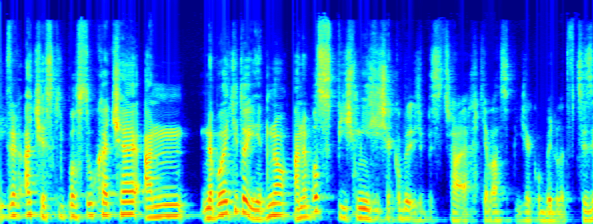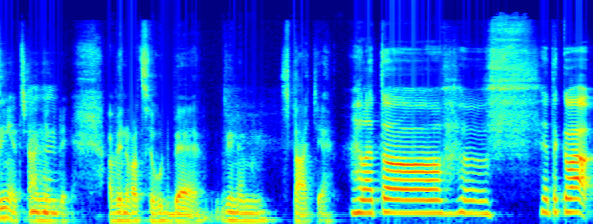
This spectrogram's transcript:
trh a český posluchače, a nebo je ti to jedno, anebo spíš míříš, jakoby, že bys třeba chtěla spíš jako bydlet v cizině třeba mm-hmm. někdy a věnovat se hudbě v jiném státě? Hele, to je taková,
